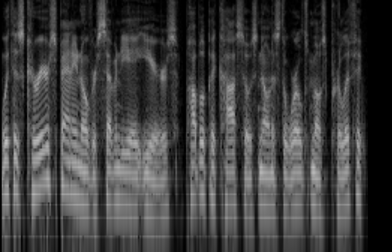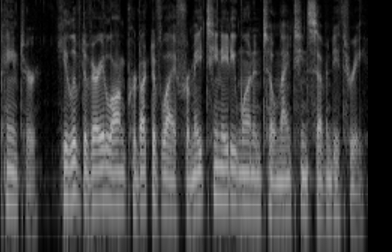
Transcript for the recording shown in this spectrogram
With his career spanning over 78 years, Pablo Picasso is known as the world's most prolific painter. He lived a very long, productive life from 1881 until 1973.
